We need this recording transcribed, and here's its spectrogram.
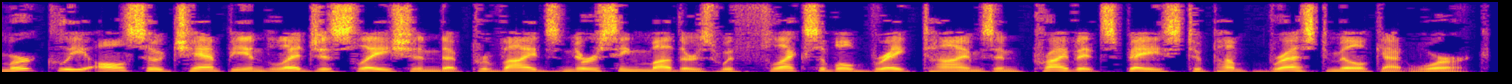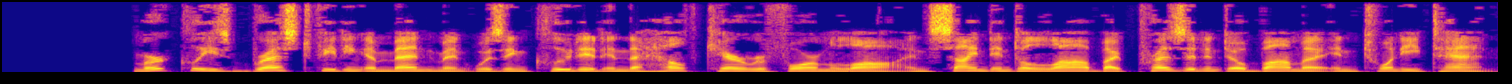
Merkley also championed legislation that provides nursing mothers with flexible break times and private space to pump breast milk at work. Merkley's breastfeeding amendment was included in the health care reform law and signed into law by President Obama in 2010.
